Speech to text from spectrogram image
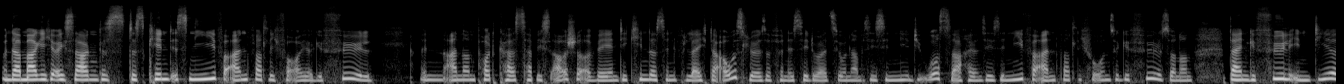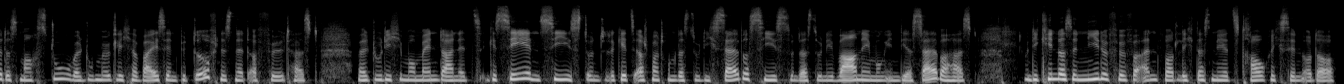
Und da mag ich euch sagen, dass das Kind ist nie verantwortlich für euer Gefühl in anderen Podcasts habe ich es auch schon erwähnt, die Kinder sind vielleicht der Auslöser für eine Situation, aber sie sind nie die Ursache und sie sind nie verantwortlich für unser Gefühl, sondern dein Gefühl in dir, das machst du, weil du möglicherweise ein Bedürfnis nicht erfüllt hast, weil du dich im Moment da nicht gesehen siehst. Und da geht es erstmal darum, dass du dich selber siehst und dass du eine Wahrnehmung in dir selber hast. Und die Kinder sind nie dafür verantwortlich, dass wir jetzt traurig sind oder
